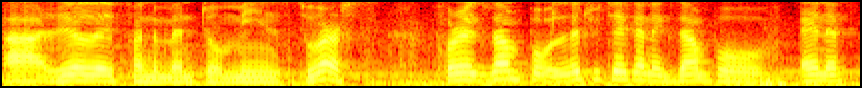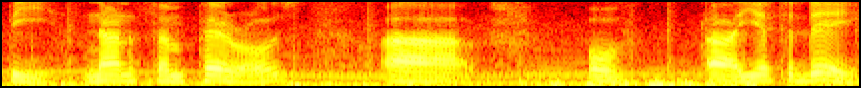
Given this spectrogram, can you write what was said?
uh, really fundamental means to us. For example, let us take an example of NFP, non-farm payrolls, uh, of uh, yesterday,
